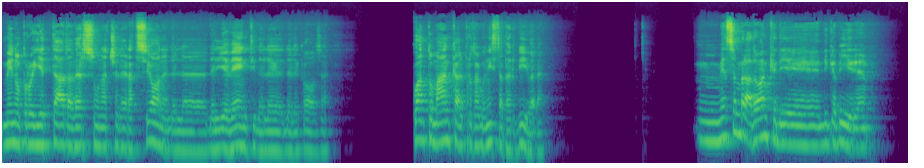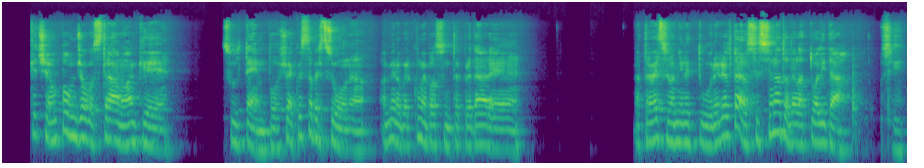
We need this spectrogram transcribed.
meno proiettata verso un'accelerazione delle- degli eventi, delle, delle cose. Quanto manca al protagonista per vivere? Mm, Mi è sembrato anche di, di capire che c'è un po' un gioco strano anche sul tempo, cioè questa persona, almeno per come posso interpretare attraverso la mia lettura, in realtà è ossessionato dall'attualità. Sì.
